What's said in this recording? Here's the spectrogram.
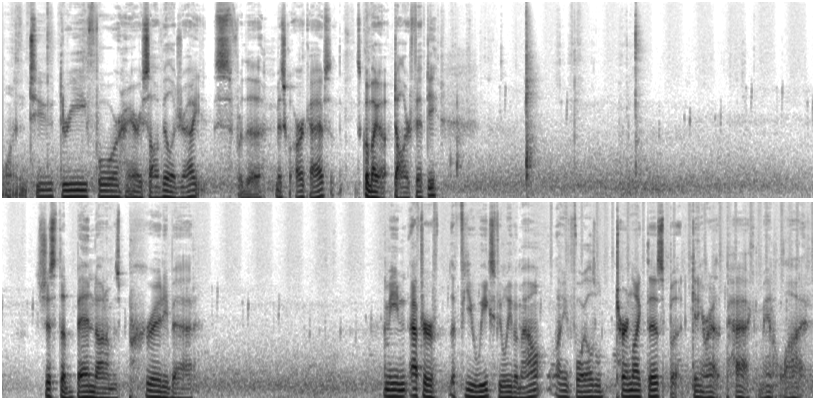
One, two, four. I already saw Village Rites for the Mystical Archives. It's going by a dollar fifty. It's just the bend on them is pretty bad. I mean, after a few weeks, if you leave them out, I mean, foils will turn like this, but getting it right out of the pack, man alive.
